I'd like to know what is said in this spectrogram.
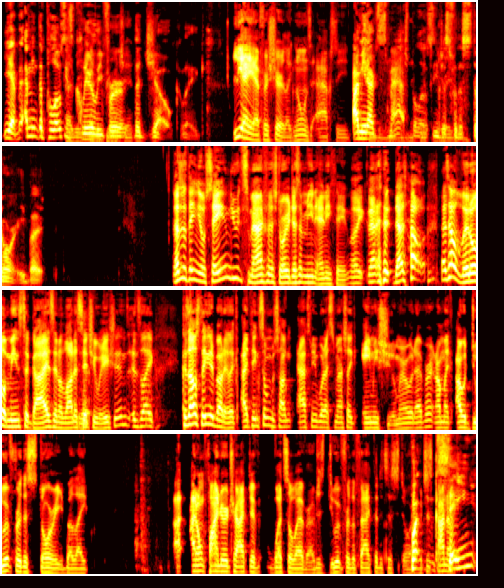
Yeah, but, I mean the Pelosi's clearly for shit. the joke. Like, yeah, yeah, for sure. Like no one's actually. I mean, I'd smash Pelosi just for the story, but That's the thing, you know. Saying you'd smash for the story doesn't mean anything. Like that, that's how that's how little it means to guys in a lot of Yeah. situations. It's like because I was thinking about it. Like I think someone was talking, asked me would I smash like Amy Schumer or whatever, and I'm like I would do it for the story, but like. I, I don't find her attractive whatsoever. I'll just do it for the fact that it's a story, but which is kind saying of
